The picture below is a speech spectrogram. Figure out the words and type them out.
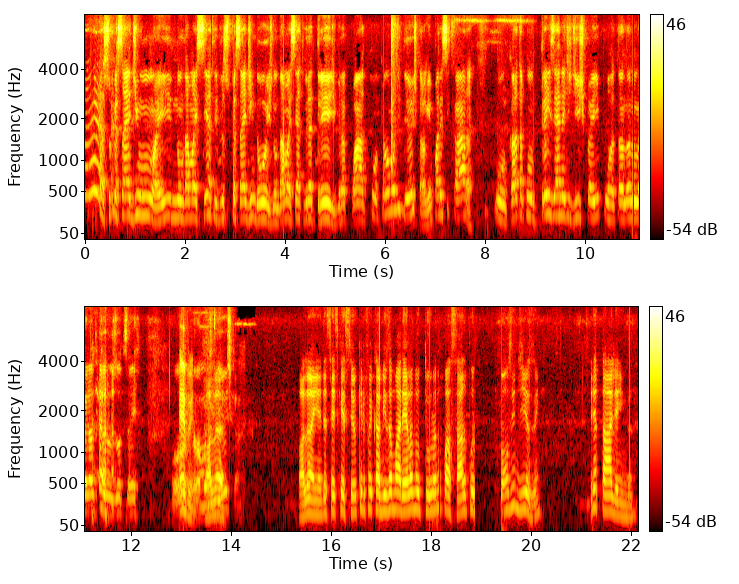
É, é, Super Saiyajin 1, aí não dá mais certo, ele vira Super Saiyajin 2, não dá mais certo, vira 3, vira 4. Pô, pelo amor de Deus, cara, alguém para esse cara. Pô, o cara tá com três hernias de disco aí, porra, tá andando melhor do que os outros aí. Pô, Evan, pelo amor Alan, de Deus, cara. Alan, ainda você esqueceu que ele foi camisa amarela no Tour ano passado por 11 dias, hein? Detalhe ainda.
